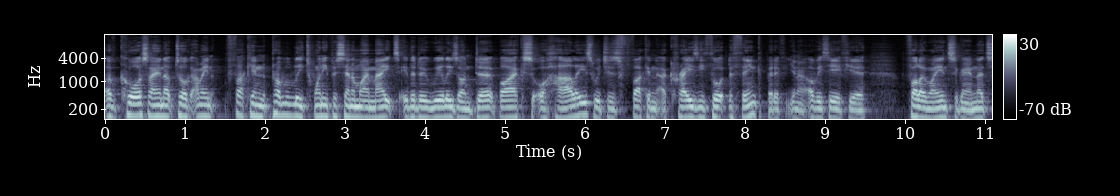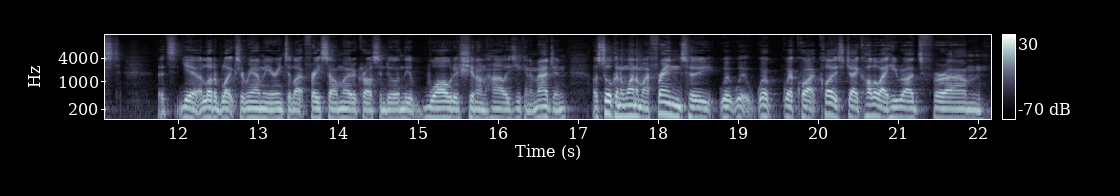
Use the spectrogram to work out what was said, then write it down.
of course, I end up talking. I mean, fucking probably 20% of my mates either do wheelies on dirt bikes or Harleys, which is fucking a crazy thought to think. But if, you know, obviously, if you follow my Instagram, that's that's yeah, a lot of blokes around me are into like freestyle motocross and doing the wildest shit on Harleys you can imagine. I was talking to one of my friends who we're, we're, we're quite close, Jake Holloway. He rides for um,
